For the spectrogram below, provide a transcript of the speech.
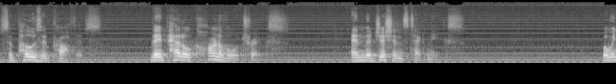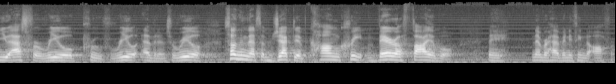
supposed prophets, they peddle carnival tricks and magicians' techniques. But when you ask for real proof, real evidence, real something that's objective, concrete, verifiable, they never have anything to offer.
